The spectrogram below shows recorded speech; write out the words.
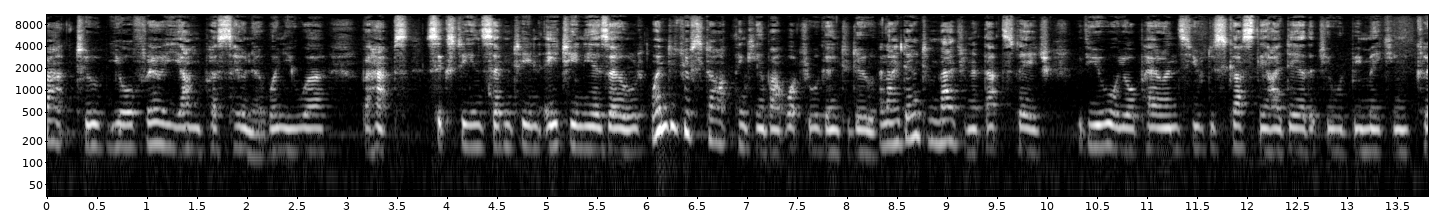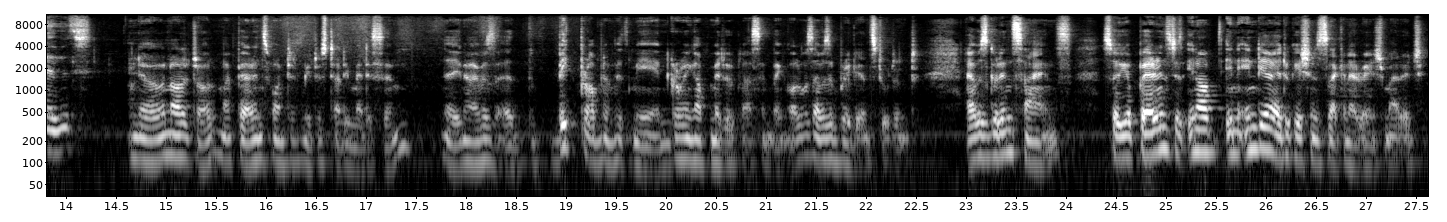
Back to your very young persona when you were perhaps 16, 17, 18 years old. When did you start thinking about what you were going to do? And I don't imagine at that stage with you or your parents you discussed the idea that you would be making clothes. No, not at all. My parents wanted me to study medicine. Uh, you know, I was uh, the big problem with me in growing up middle class in Bengal was I was a brilliant student. I was good in science. So your parents, just, you know, in India, education is like an arranged marriage.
